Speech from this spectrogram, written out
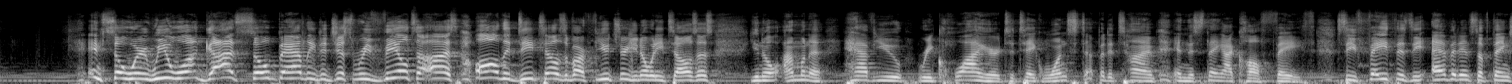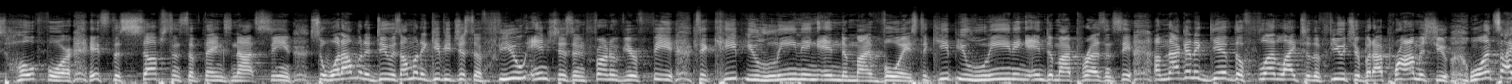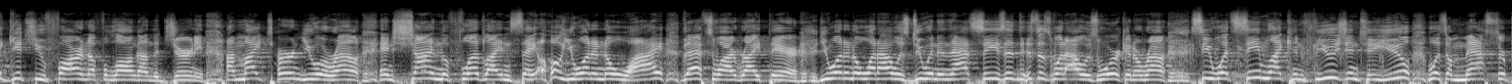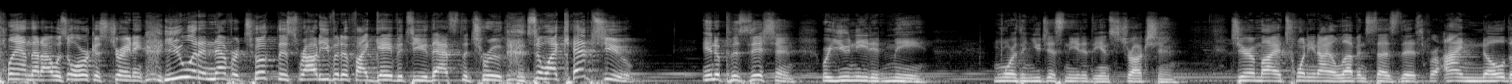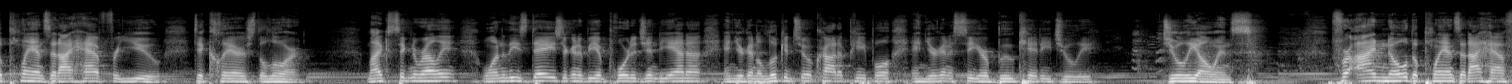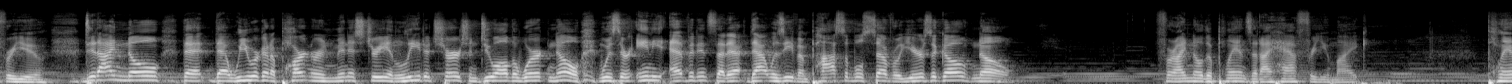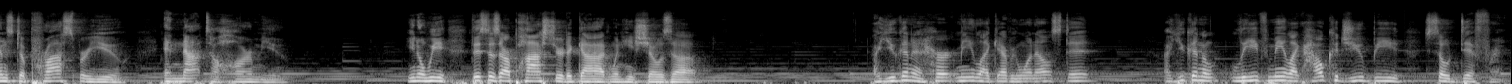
And so, where we want God so badly to just reveal to us all the details of our future, you know what He tells us? You know, I'm going to have you required to take one step at a time in this thing I call faith. See, faith is the evidence of things hoped for, it's the substance of things not seen. So, what I'm going to do is I'm going to give you just a few inches in front of your feet to keep you leaning into my voice, to keep you leaning into my presence. See, I'm not going to give the floodlight to the future, but I promise you, once I get you far enough along on the journey, I might turn you around and shine the floodlight and say, Oh, you want to know why? That's why right there. You want to know what I was doing in that season? This is what I was working around. See, what seemed like confusion to you was a master plan that I was orchestrating. You would have never took this route even if I gave it to you. That's the truth. So I kept you in a position where you needed me more than you just needed the instruction. Jeremiah 29 11 says this For I know the plans that I have for you, declares the Lord. Mike Signorelli, one of these days you're going to be in Portage, Indiana, and you're going to look into a crowd of people and you're going to see your boo kitty, Julie, Julie Owens. For I know the plans that I have for you. Did I know that, that we were going to partner in ministry and lead a church and do all the work? No. Was there any evidence that that was even possible several years ago? No. For I know the plans that I have for you, Mike plans to prosper you and not to harm you. You know, we this is our posture to God when he shows up. Are you going to hurt me like everyone else did? Are you going to leave me like how could you be so different?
